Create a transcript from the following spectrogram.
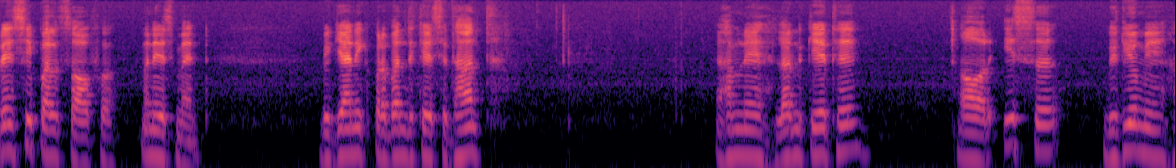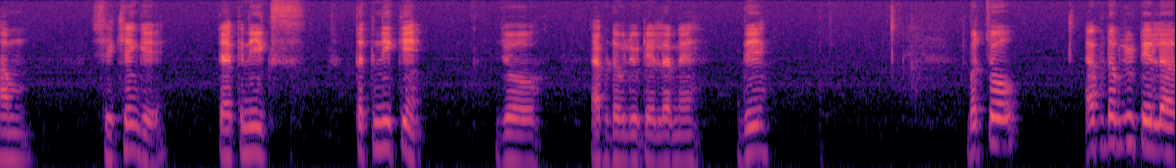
प्रिंसिपल्स ऑफ़ मैनेजमेंट वैज्ञानिक प्रबंध के सिद्धांत हमने लर्न किए थे और इस वीडियो में हम सीखेंगे टेक्निक्स, तकनीकें जो एफ़ डब्ल्यू टेलर ने दी। बच्चों एफ़ डब्ल्यू टेलर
